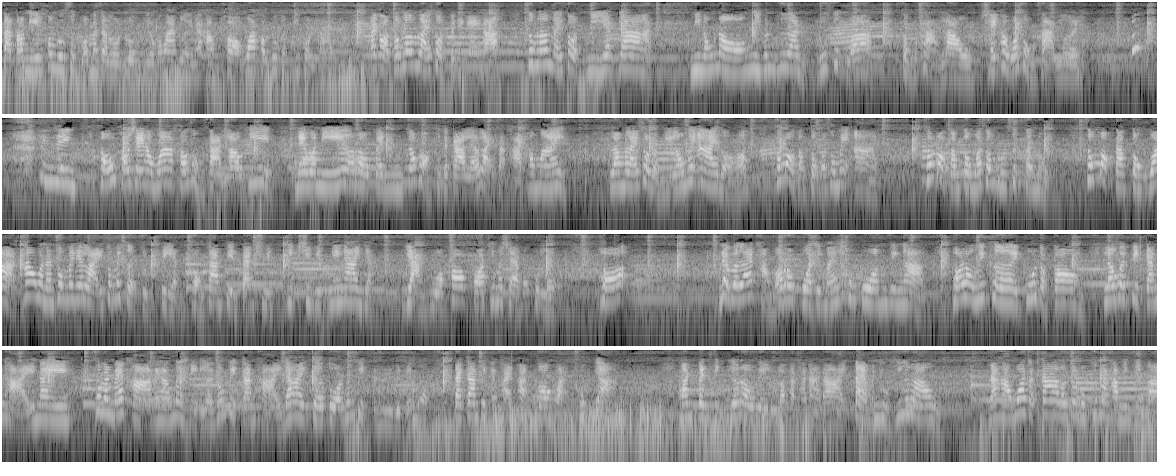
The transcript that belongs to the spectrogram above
แต่ตอนนี้ส้มรู้สึกว่ามันจะลดลงเยอะมากๆเลยนะคะ เพราะว่าเขาดูกันที่ผลลัพธ์ แต่ก่อนส้มเริ่มไลฟ์สดเป็นยังไงคะส้มเริ่มไลฟ์สดมีญาติญาติมีน้องๆ มีเพื่อนๆ รู้สึกว่าสงสารเรา ใช้คำว่าสงสารเลย จริงๆเขาเขาใช้คำว่าเขาสงสารเราที่ในวันนี้เราเป็นเจ้าของกิจการแล้วหลายสาขาทำไม เรามาไลฟ์สดแบบนี้เราไม่อายเหรอส้มบอกตามตรงว่าส้มไม่อายส้มบอกตามตรงว่าส้มรู้สึกสนุกส้มบอกตามตรงว่าถ้าวันนั้นส้มไม่ได้ไลฟ์ส้มไม่เกิดจุดเปลี่ยนของการเปลี่ยนแปลงชีวิตพลิกชีวิตง่าย ๆ อย่างอย่างหัวข้อคอร์สที่มาแชร์พวกคุณเลย เพราะ ในวันแรกถามว่าเรากลัวจริงไหมเรากลัวจริงค่ะ เพราะเราไม่เคยพูดกับกล้อง เราเคยปิดการขายในถ้ามันแม่ค้านะคะตั้งแต่เด็กเลยต้องปิดการขายได้เจอตัวต้องปิดปิดได้หมด แต่การปิดการขายผ่านกล้องอะทุกอย่าง มันเป็นสิ่งที่เราเรียนรู้และพัฒนาได้ แต่มันอยู่ที่เรานะคะ ว่าจะกล้าแล้วจะลุกขึ้นมาทำจริงๆไหม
